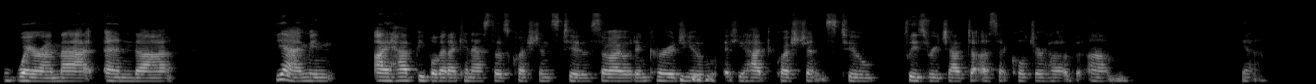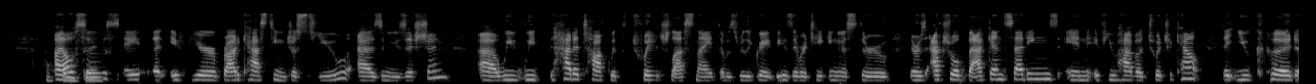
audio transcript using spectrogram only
where I'm at. And uh, yeah, I mean, I have people that I can ask those questions to. So I would encourage you, if you had questions, to please reach out to us at Culture Hub. Um, yeah. I also say that if you're broadcasting just you as a musician, uh, we we had a talk with Twitch last night that was really great because they were taking us through. There's actual backend settings in if you have a Twitch account that you could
